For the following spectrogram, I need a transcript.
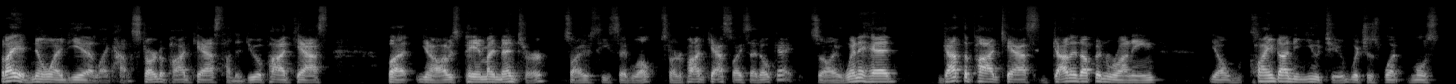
but I had no idea like how to start a podcast, how to do a podcast. But, you know, I was paying my mentor. So I was, he said, well, start a podcast. So I said, okay. So I went ahead, got the podcast, got it up and running you know climbed onto youtube which is what most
